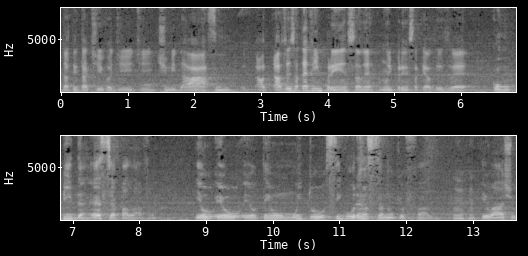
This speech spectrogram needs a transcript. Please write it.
da tentativa de, de intimidar, Sim. às vezes até de imprensa, né, uma imprensa que às vezes é corrompida, essa é a palavra. Eu, eu, eu tenho muito segurança no que eu falo. Uhum. Eu acho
